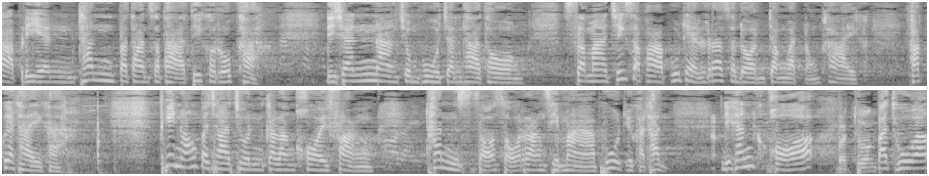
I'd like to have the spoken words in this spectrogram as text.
กราบเรียนท่านประธานสภาที่เคารพค่ะ ดิฉันนางชมพูจันทาทอง สมาชิกสภาผู้แทนราษฎรจังหวัดหนองคายพักเพื่อไทยค่ะ พี่น้องประชาชนกำลังคอยฟังท่านสสรังสีมาพูดอยู่ค่ะท่าน ดิฉันขอประท้วงประท้วง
